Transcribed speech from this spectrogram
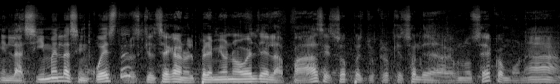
en la cima en las encuestas? Pero es que él se ganó el premio Nobel de la Paz, eso pues yo creo que eso le da, no sé, como una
